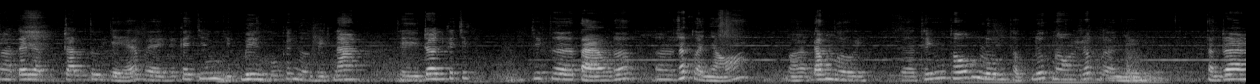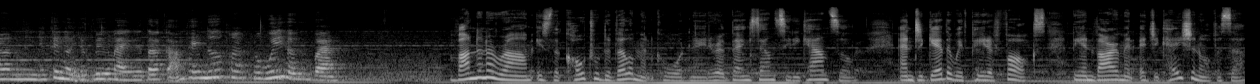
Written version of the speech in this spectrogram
À, đây là tranh tôi vẽ về những cái chuyến vượt biên của cái người Việt Nam thì trên cái chiếc chiếc ờ, tàu đó ờ, rất là nhỏ mà đông người ờ, thiếu thốn lương thực nước nôi rất là nhiều thành ra những cái người vượt biên này người ta cảm thấy nước đó, nó quý hơn vàng Vandana Ram is the Cultural Development Coordinator at Bankstown City Council, and together with Peter Fox, the Environment Education Officer,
